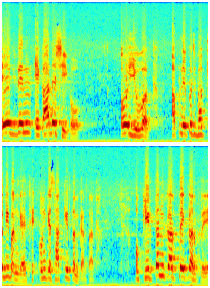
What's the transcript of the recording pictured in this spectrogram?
एक दिन एकादशी को ओ युवक अपने कुछ भक्त भी बन गए थे, उनके साथ कीर्तन करता था। और कीर्तन करते करते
